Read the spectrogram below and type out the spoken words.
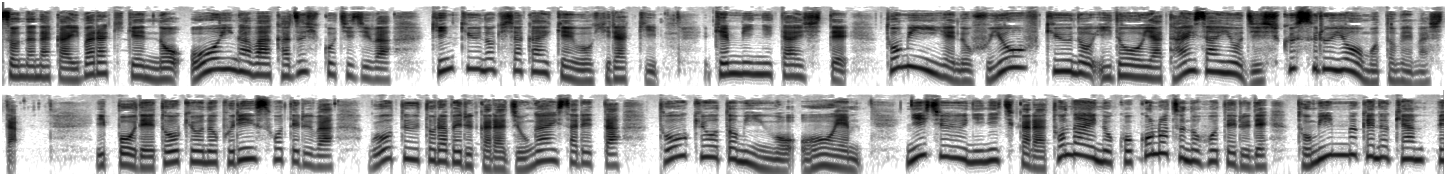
そんな中、茨城県の大井川和彦知事は緊急の記者会見を開き、県民に対して都民への不要不急の移動や滞在を自粛するよう求めました。一方で東京のプリンスホテルは GoTo トラベルから除外された東京都民を応援。22日から都内の9つのホテルで都民向けのキャンペ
